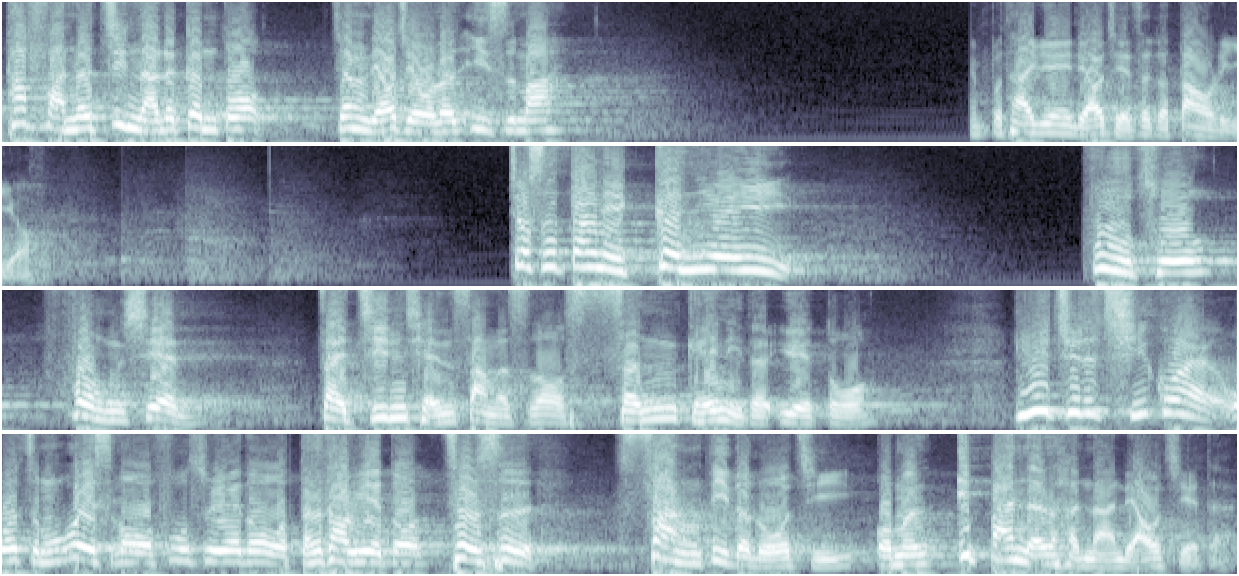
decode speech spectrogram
他反而进来的更多。这样了解我的意思吗？你不太愿意了解这个道理哦。就是当你更愿意付出奉献。在金钱上的时候，神给你的越多，你会觉得奇怪，我怎么为什么我付出越多，我得到越多？这是上帝的逻辑，我们一般人很难了解的。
